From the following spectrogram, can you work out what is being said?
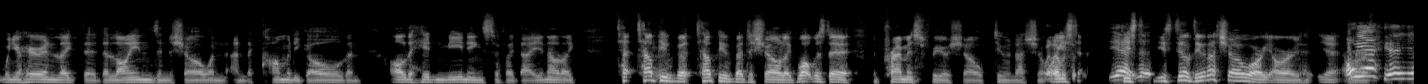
when you're hearing like the the lines in the show and and the comedy gold and all the hidden meanings stuff like that, you know, like T- tell mm-hmm. people about, tell people about the show. Like, what was the the premise for your show doing that show? Well, was, st- yeah, do you, st- do you, still do that show, or or yeah? Oh or, yeah, yeah,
